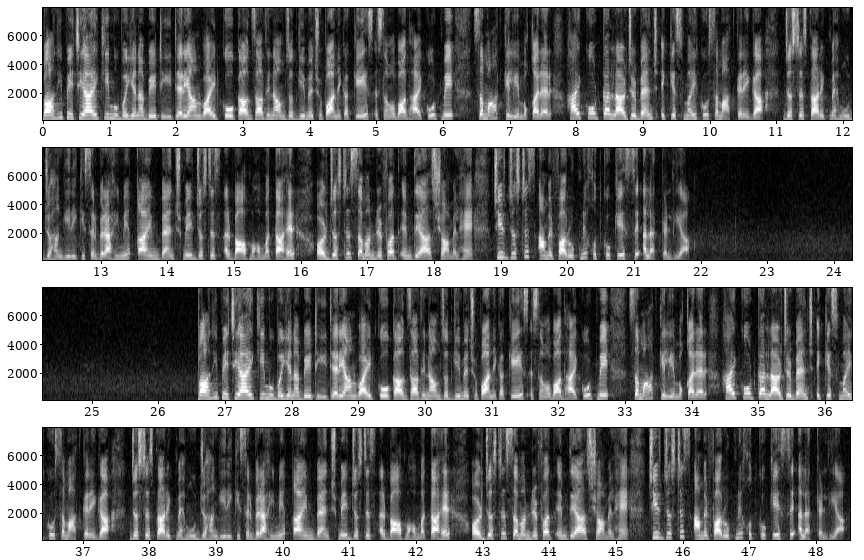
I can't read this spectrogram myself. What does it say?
बानी पीटीआई की मुबैना बेटी टेरियान वाइट को कागजाती नामजदगी में छुपाने का केस इस्लामाबाद हाई कोर्ट में समात के लिए मुकर हाई कोर्ट का लार्जर बेंच 21 मई को समात करेगा। जस्टिस तारिक महमूद जहांगीरी की सरबराही में कायम बेंच में जस्टिस अरबाब मोहम्मद ताहिर और जस्टिस समन रिफत इम्तियाज़ शामिल हैं। चीफ जस्टिस आमिर फारूक ने खुद को केस से अलग कर लिया। बानी पीटीआई की मुबैना बेटी टेरियान वाइट को कागजाती नामजदगी में छुपाने का केस इस्लामाबाद हाई कोर्ट में समात के लिए मुकर हाई कोर्ट का लार्जर बेंच 21 मई को समात करेगा। जस्टिस तारिक महमूद जहांगीरी की सरबराही में कायम बेंच में जस्टिस अरबाब मोहम्मद ताहिर और जस्टिस समन रिफत इम्तियाज़ शामिल हैं। चीफ जस्टिस आमिर फारूक ने खुद को केस से अलग कर लिया।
